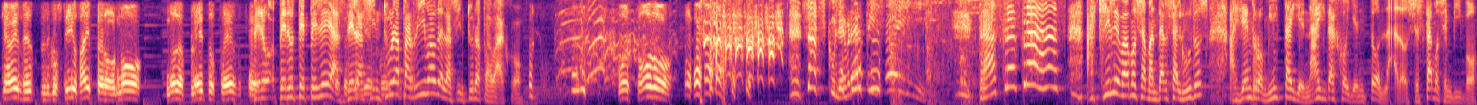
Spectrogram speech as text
que a veces disgustillos hay, pero no, no de pleitos, pues. Pero, pero te peleas, ¿de la pues. cintura para arriba o de la cintura para abajo? Pues todo. ¡Sas, culebra piso ¡Tras, tras, tras! ¿A quién le vamos a mandar saludos? Allá en Romita y en Idaho y en todos lados. Estamos en vivo.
